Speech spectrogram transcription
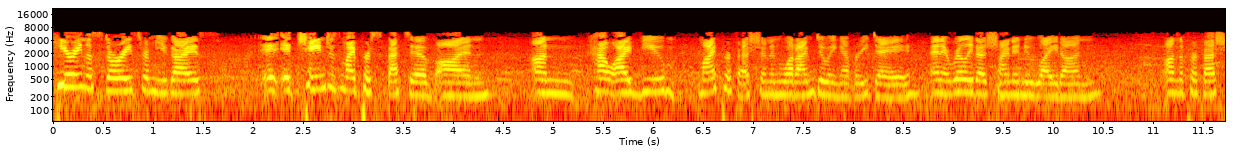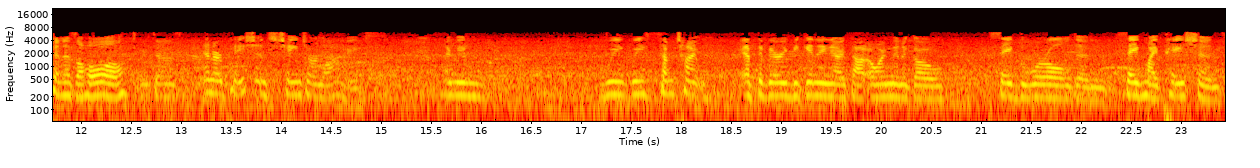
hearing the stories from you guys, it, it changes my perspective on on how I view my profession and what I'm doing every day, and it really does shine a new light on on the profession as a whole. It does. And our patients change our lives. I mean, we we sometimes at the very beginning I thought, oh, I'm going to go save the world and save my patients.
